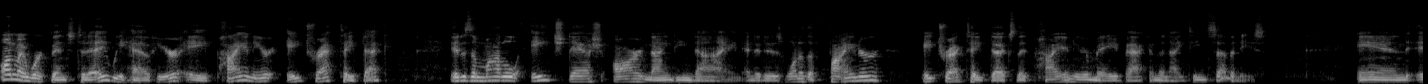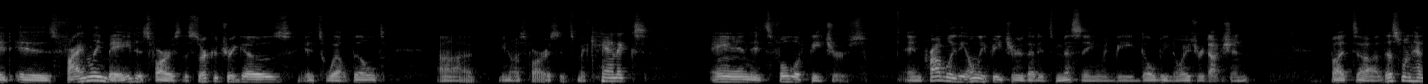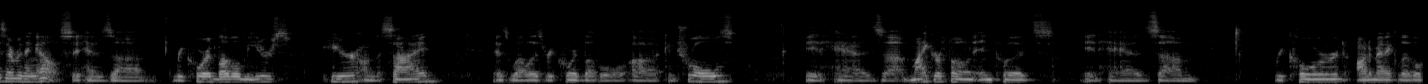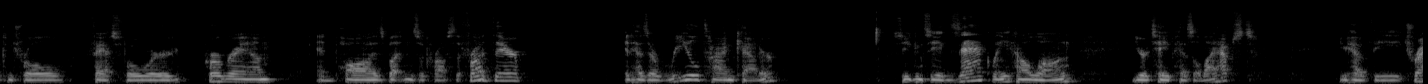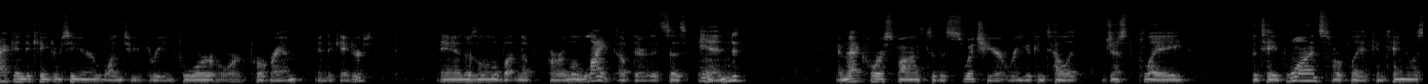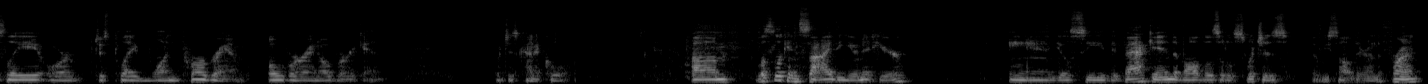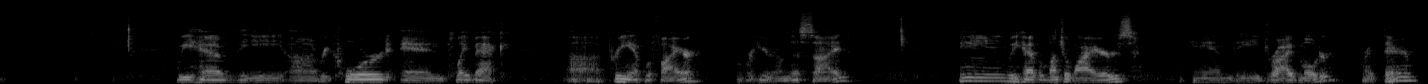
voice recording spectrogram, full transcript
On my workbench today, we have here a Pioneer 8-track tape deck. It is a model H-R99, and it is one of the finer 8-track tape decks that Pioneer made back in the 1970s. And it is finely made as far as the circuitry goes. It's well built, uh, you know, as far as its mechanics, and it's full of features. And probably the only feature that it's missing would be Dolby noise reduction but uh, this one has everything else. It has um, record level meters here on the side, as well as record level uh, controls. It has uh, microphone inputs. It has um, record, automatic level control, fast forward, program, and pause buttons across the front there. It has a real time counter, so you can see exactly how long your tape has elapsed you have the track indicators here, one, two, three, and 4, or program indicators. And there's a little button up, or a little light up there that says end, and that corresponds to the switch here, where you can tell it just play the tape once, or play it continuously, or just play one program over and over again, which is kind of cool. Um, let's look inside the unit here, and you'll see the back end of all those little switches that we saw there in the front we have the uh, record and playback uh, preamplifier over here on this side. And we have a bunch of wires and the drive motor right there.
